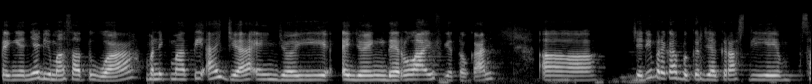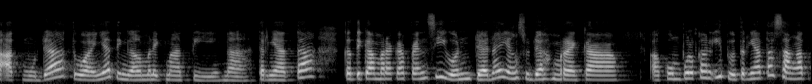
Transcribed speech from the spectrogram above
pengennya di masa tua menikmati aja, enjoy enjoying their life gitu kan. Eee, jadi mereka bekerja keras di saat muda, tuanya tinggal menikmati. Nah ternyata ketika mereka pensiun, dana yang sudah mereka, eee, kumpulkan itu ternyata sangat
